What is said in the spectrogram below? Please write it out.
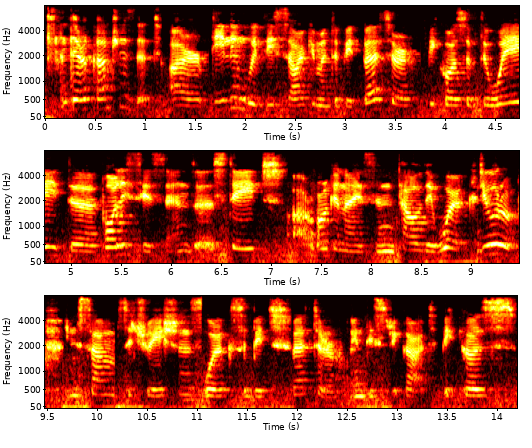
There are countries that are dealing with this argument a bit better because of the way the policies and the state are organized and how they work. Europe, in some situations, works a bit better in this regard because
